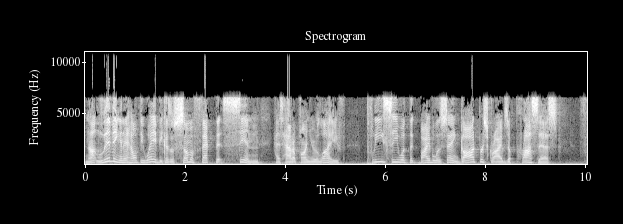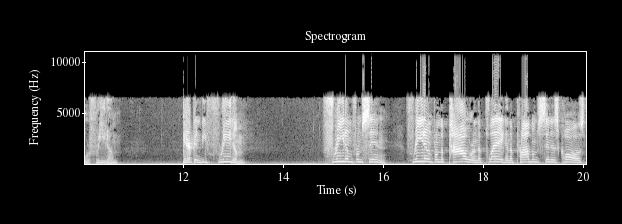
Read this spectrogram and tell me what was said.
not living in a healthy way because of some effect that sin has had upon your life, please see what the Bible is saying. God prescribes a process for freedom. There can be freedom. Freedom from sin. Freedom from the power and the plague and the problems sin has caused.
